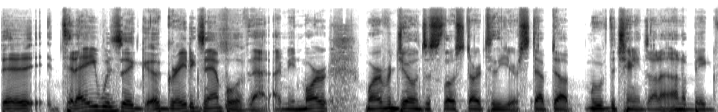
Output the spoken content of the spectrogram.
today was a, a, great example of that. I mean, Mar, Marvin Jones, a slow start to the year, stepped up, moved the chains on a, on a big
